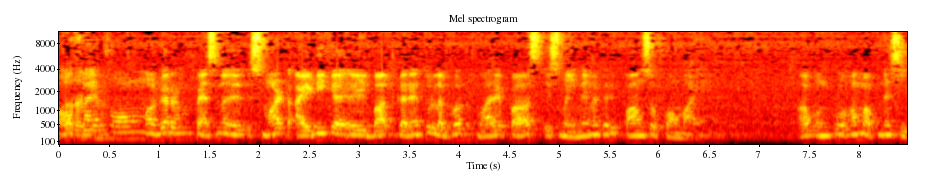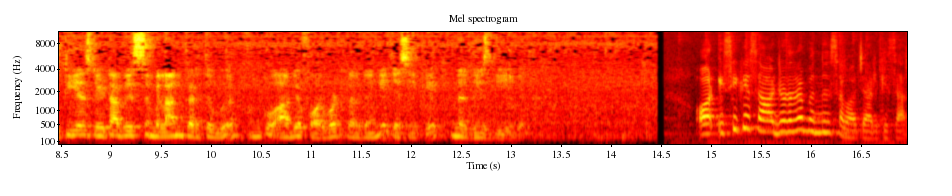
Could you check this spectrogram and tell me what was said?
ऑफलाइन फॉर्म अगर हम पैसा स्मार्ट आईडी का बात करें तो लगभग हमारे पास इस महीने में करीब 500 फॉर्म आए हैं। अब उनको हम अपने सीटीएस डेटाबेस से मिलान करते हुए उनको आगे फॉरवर्ड कर देंगे जैसे कि निर्देश दिए गए और इसी के साथ जुड़ रहे बंधन समाचार के साथ।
